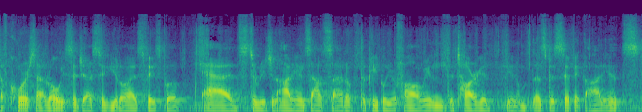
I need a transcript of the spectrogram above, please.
Of course, I would always suggest to utilize Facebook ads to reach an audience outside of the people you're following, the target, you know, a specific audience.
